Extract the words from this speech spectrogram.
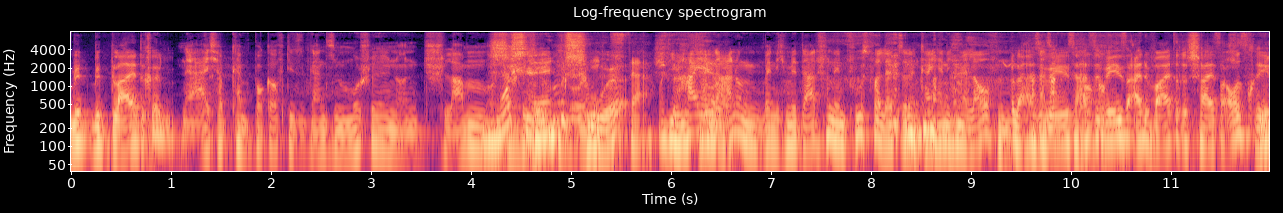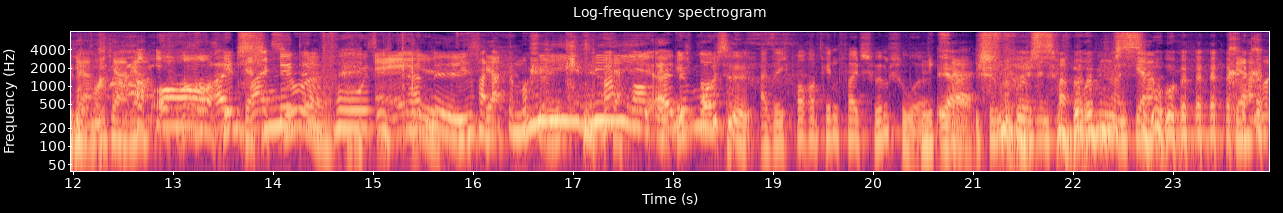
Mit, mit Blei drin. Naja, ich habe keinen Bock auf diese ganzen Muscheln und Schlamm. Muscheln? Und Schuhe? Nix da. Und die Haie. Keine Ahnung, wenn ich mir da schon den Fuß verletze, dann kann ich ja nicht mehr laufen. Oder hast du wenigstens, eine weitere scheiß Ausrede? Ja, haben- Oh, ein Schnitt Schuhe. im Fuß, ich kann nicht. Diese verdammte Muschel. Wie, wie, eine Ich brauch- Muschel. Also ich brauche auf jeden Fall Schwimmschuhe. Nix Ja, da. Schwimmschuhe sind verboten und wir haben, wir haben,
